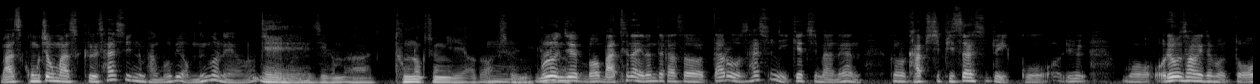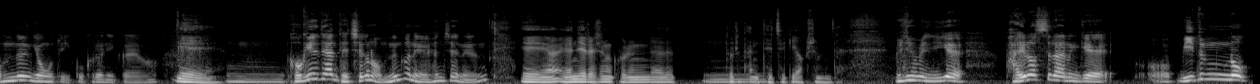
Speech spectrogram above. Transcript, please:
마스 공적 마스크를 살 수 있는 방법이 없는 거네요. 예, 지금 어, 등록증이 없으니까. 음, 물론 이제 뭐 마트나 이런 데 가서 따로 살 수는 있겠지만은 그런 값이 비쌀 수도 있고 뭐 어려운 상황이 되면 또 없는 경우도 있고 그러니까요. 예. 음, 거기에 대한 대책은 없는 거네요, 현재는. 예, 현재로서는 그런. 뚜렷한 음, 대책이 없습니다. 왜냐하면 이게 바이러스라는 게 어, 미등록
